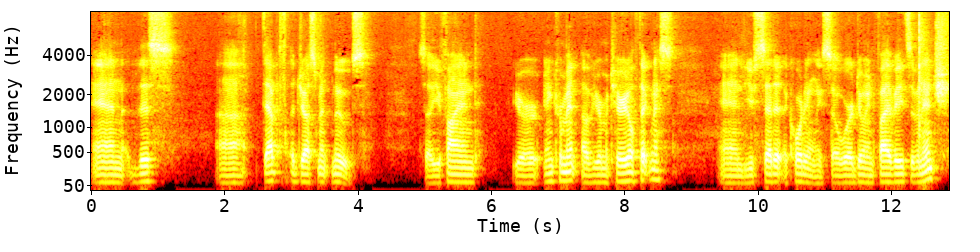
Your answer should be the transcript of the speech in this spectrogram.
and this uh, depth adjustment moves. So you find your increment of your material thickness, and you set it accordingly. So we're doing 5 eighths of an inch,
